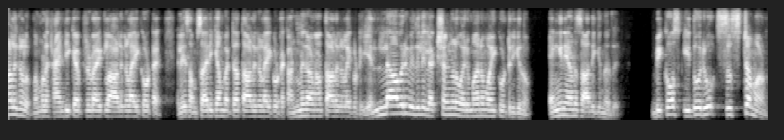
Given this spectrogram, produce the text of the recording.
ആളുകളും നമ്മൾ ഹാൻഡിക്യാപ്റ്റഡ് ആയിട്ടുള്ള ആളുകളായിക്കോട്ടെ അല്ലെങ്കിൽ സംസാരിക്കാൻ പറ്റാത്ത ആളുകളായിക്കോട്ടെ കണ്ണ് കാണാത്ത ആളുകളായിക്കോട്ടെ എല്ലാവരും ഇതിൽ ലക്ഷങ്ങൾ വരുമാനമായിക്കൊണ്ടിരിക്കുന്നു എങ്ങനെയാണ് സാധിക്കുന്നത്? ബിക്കോസ് ഇതൊരു സിസ്റ്റമാണ്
